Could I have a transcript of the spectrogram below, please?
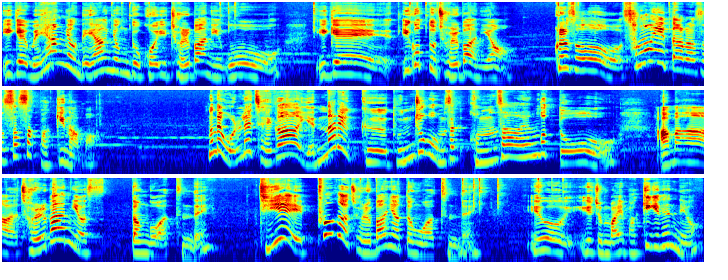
이게 외향형 내향형도 거의 절반이고 이게 이것도 절반이야. 그래서 상황에 따라서 싹싹 바뀌나 봐 근데 원래 제가 옛날에 그 돈 주고 검사, 검사한 것도 아마 절반이었던 것 같은데? 뒤에 F가 절반이었던 것 같은데? 이거 이게 좀 많이 바뀌긴 했네요.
